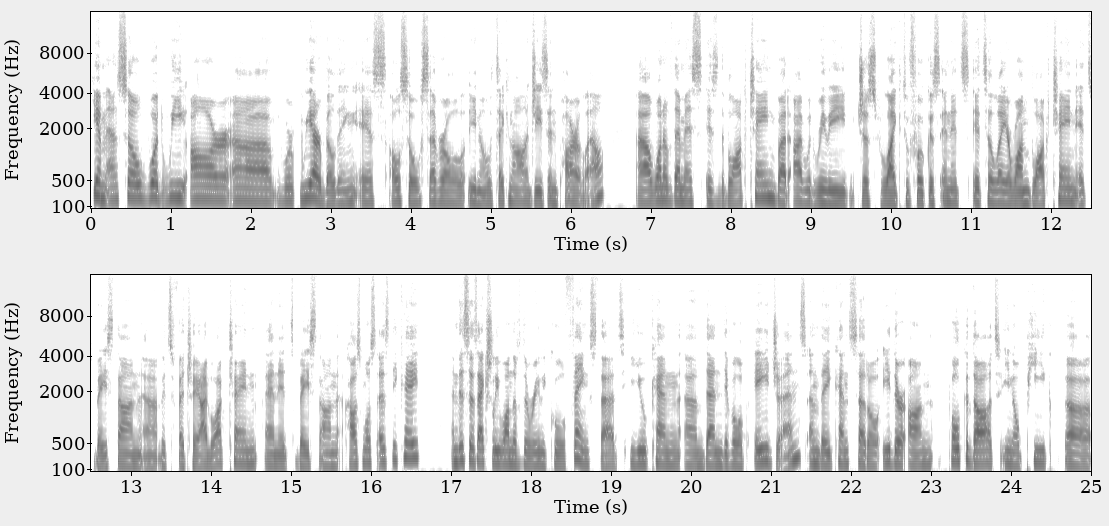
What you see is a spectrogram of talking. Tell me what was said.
Yeah, and so what we are uh, we are building is also several you know technologies in parallel. Uh, one of them is is the blockchain, but I would really just like to focus. And it's it's a layer one blockchain. It's based on uh, it's Fetch AI blockchain, and it's based on Cosmos SDK. And this is actually one of the really cool things that you can uh, then develop agents, and they can settle either on Polkadot, you know, peaq uh,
